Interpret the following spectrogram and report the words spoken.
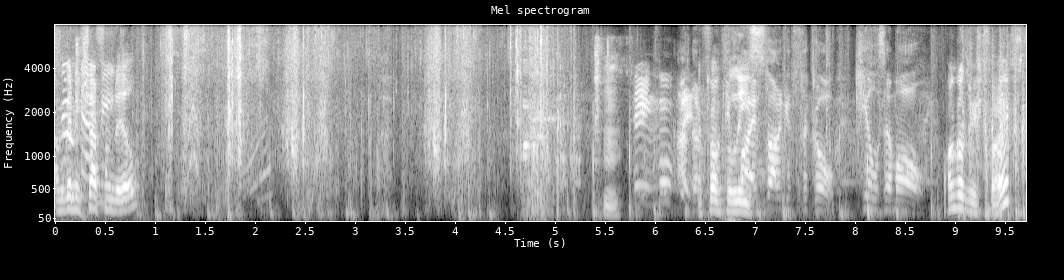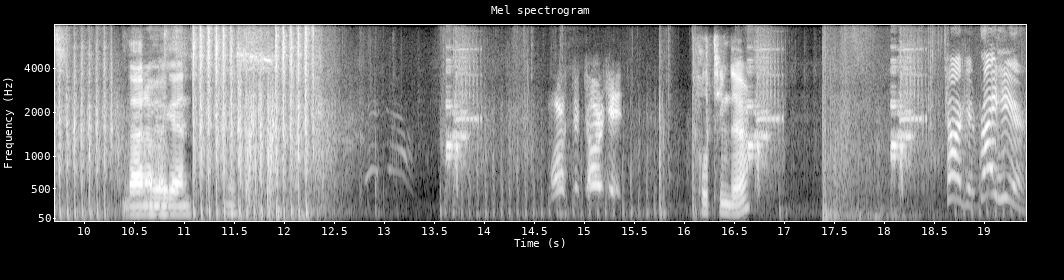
I'm getting shot from the hill. Hmm. Under from 45 police. targets to go. Kills them all. One got revived. Down him Yes. again. Yes. Mark the target. Full team there. Target right here.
